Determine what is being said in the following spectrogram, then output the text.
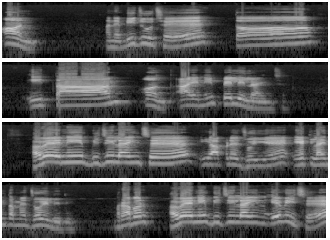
અન. અને બીજું છે ત ઇતામ અંત. આ એની પહેલી લાઈન છે. હવે એની બીજી લાઈન છે એ આપણે જોઈએ. એક લાઈન તમે જોઈ લીધી. બરાબર? હવે એની બીજી લાઈન એવી છે,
